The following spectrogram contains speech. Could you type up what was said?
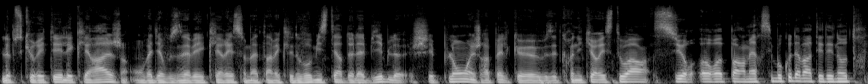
L'obscurité, l'éclairage, on va dire vous avez éclairé ce matin avec les nouveaux mystères de la Bible chez Plomb et je rappelle que vous êtes chroniqueur histoire sur Europe 1. Merci beaucoup d'avoir été des nôtres.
